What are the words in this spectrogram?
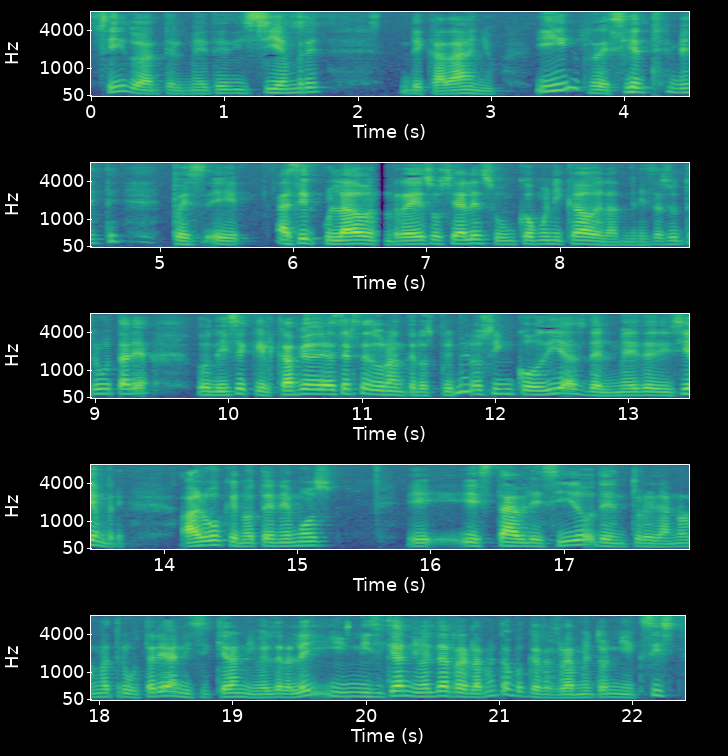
¿sí? Durante el mes de diciembre de cada año. Y recientemente, pues eh, ha circulado en redes sociales un comunicado de la Administración Tributaria donde dice que el cambio debe hacerse durante los primeros cinco días del mes de diciembre, algo que no tenemos eh, establecido dentro de la norma tributaria ni siquiera a nivel de la ley y ni siquiera a nivel del reglamento porque el reglamento ni existe.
